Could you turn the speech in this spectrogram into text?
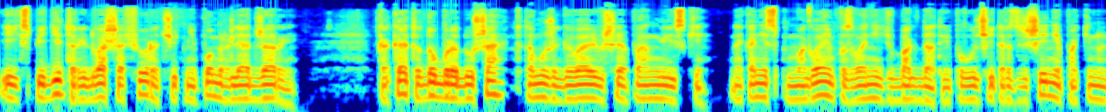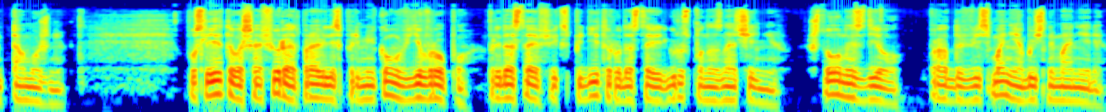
и экспедитор, и два шофера чуть не померли от жары. Какая-то добрая душа, к тому же говорившая по-английски, наконец помогла им позвонить в Багдад и получить разрешение покинуть таможню. После этого шоферы отправились прямиком в Европу, предоставив экспедитору доставить груз по назначению, что он и сделал, правда в весьма необычной манере.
